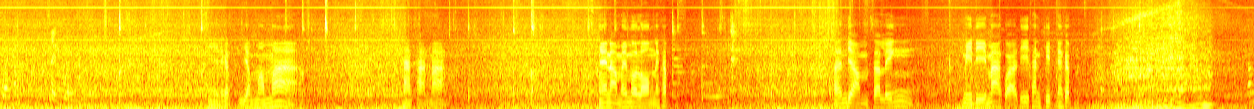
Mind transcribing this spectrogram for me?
ถ้วยนะใส่ถ้วยค่ะนี่นะครับยำมาม่าน่าทานมาก แนะนำให้มาลองนะครับ ร้านยำซาเล้งมีดีมากกว่าที่ท่านคิดนะครับ ต้อง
